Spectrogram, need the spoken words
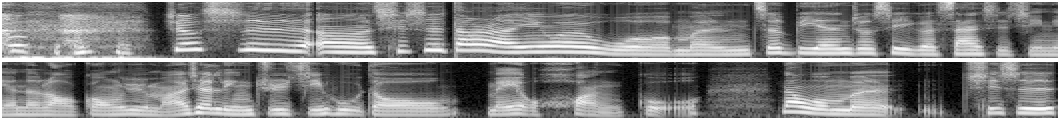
就是嗯、呃，其实当然，因为我们这边就是一个三十几年的老公寓嘛，而且邻居几乎都没有换过。那我们其实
